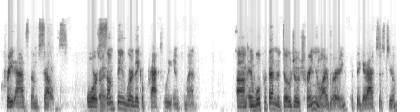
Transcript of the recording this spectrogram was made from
create ads themselves or right. something where they could practically implement. Um, and we'll put that in the dojo training library that they get access to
